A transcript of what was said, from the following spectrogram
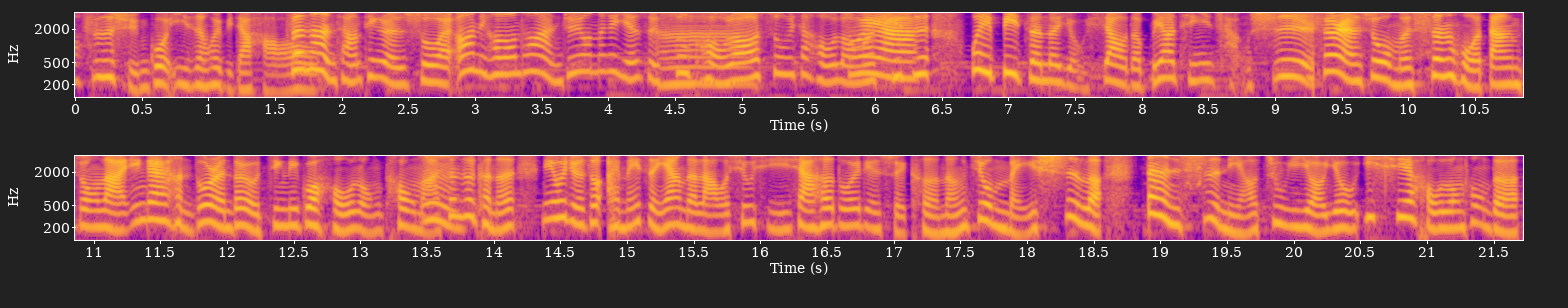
咨询过医生会比较好。真的很常听人说，哎，哦，你喉咙痛啊，你就用那个盐水漱口咯，漱一下喉咙。对啊，其实未必真的有效的，不要轻易尝试。虽然说我们生活当中啦，应该很多人都有经历过喉咙痛嘛，甚至可能你也会觉得说，哎，没怎样的啦，我休息一下，喝多一点水，可能就没事了。但是你要注意哦，有一些喉咙痛的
